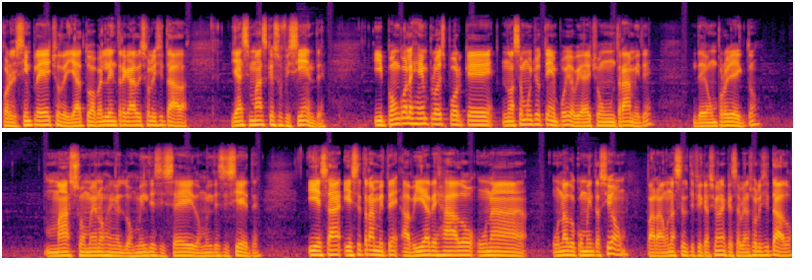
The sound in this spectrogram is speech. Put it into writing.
por el simple hecho de ya tú haberla entregado y solicitada, ya es más que suficiente. Y pongo el ejemplo es porque no hace mucho tiempo yo había hecho un trámite de un proyecto, más o menos en el 2016, 2017, y, esa, y ese trámite había dejado una, una documentación para unas certificaciones que se habían solicitado,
